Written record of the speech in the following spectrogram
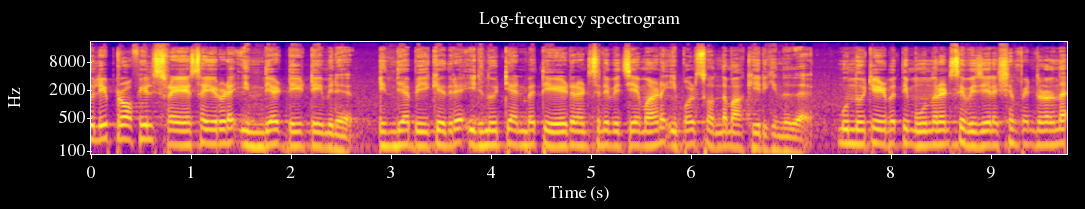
ദുലീപ് ട്രോഫിയിൽ ശ്രേയസ് അയ്യരുടെ ഇന്ത്യ ഡി ടീമിന്. ഇന്ത്യ ബിക്കെതിരെ ഇരുന്നൂറ്റി അൻപത്തി ഏഴ് റൺസിന്റെ വിജയമാണ് ഇപ്പോൾ സ്വന്തമാക്കിയിരിക്കുന്നത്. മുന്നൂറ്റി എഴുപത്തി മൂന്ന് റൺസ് വിജയലക്ഷ്യം പിന്തുടർന്ന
